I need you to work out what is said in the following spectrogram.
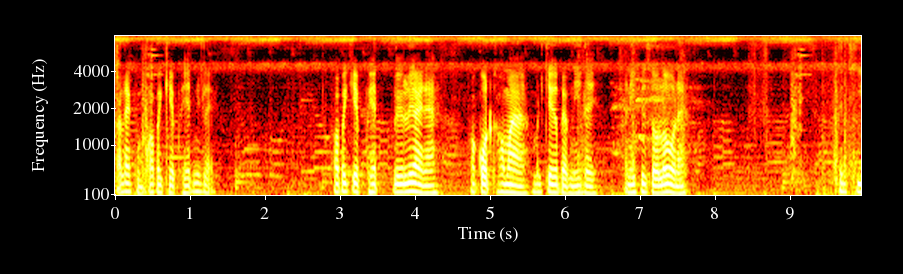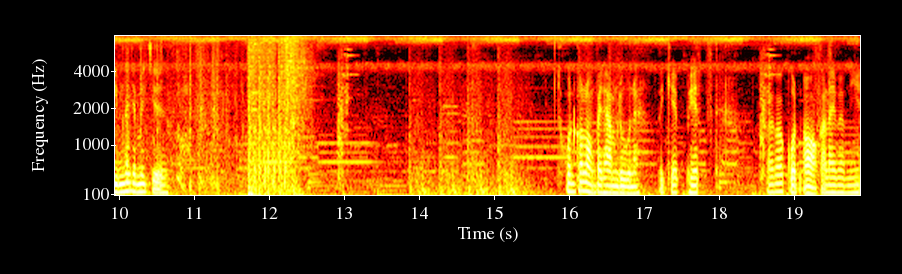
ตอนแรกผมก็ไปเก็บเพชรนี่แหละ พอไปเก็บเพชรเรื่อยๆนะ พอกดเข้ามา มันเจอแบบนี้เลย อันนี้คือโซโล่นะ เป็นทีมน่าจะไม่เจอ ทุกคนก็ลองไปทำดูนะ ไปเก็บเพชร แล้วก็กดออกอะไรแบบนี้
